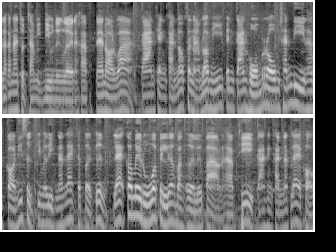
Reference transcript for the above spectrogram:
แล้วก็น่าจดจำอีกดีลหนึ่งเลยนะครับ แน่นอนว่าการแข่งขันนอกสนามรอบนี้ เป็นการโหมโรงชั้นดีนะครับ ก่อนที่ศึกพรีเมียร์ลีกนัดแรกจะเปิดขึ้น และก็ไม่รู้ว่าเป็นเรื่องบังเอิญหรือเปล่านะครับ ที่การแข่งขันนัดแรกของ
